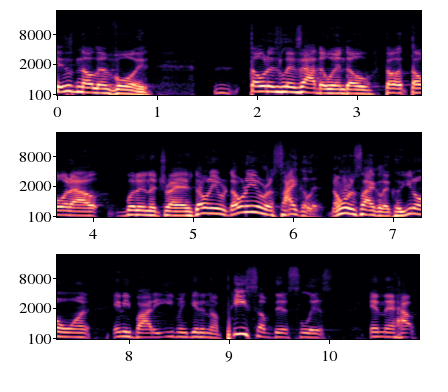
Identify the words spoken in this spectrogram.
is null and void. Throw this list out the window. Throw, throw it out. Put it in the trash. Don't even don't even recycle it. Don't recycle it because you don't want anybody even getting a piece of this list in their house.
